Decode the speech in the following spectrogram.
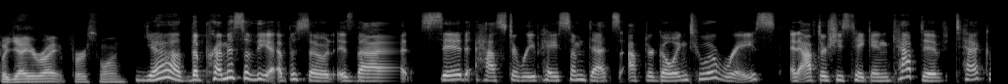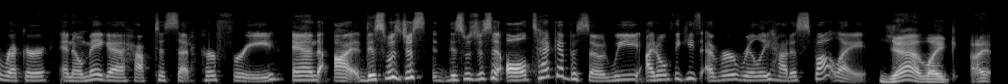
But yeah, you're right. First one. Yeah, the premise of the episode is that Sid has to repay some debts after going to a race. And after she's taken captive, Tech, Wrecker, and Omega have to set her free. And I this was just this was just an all tech episode. We I don't think he's ever really had a spotlight. Yeah, like I,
